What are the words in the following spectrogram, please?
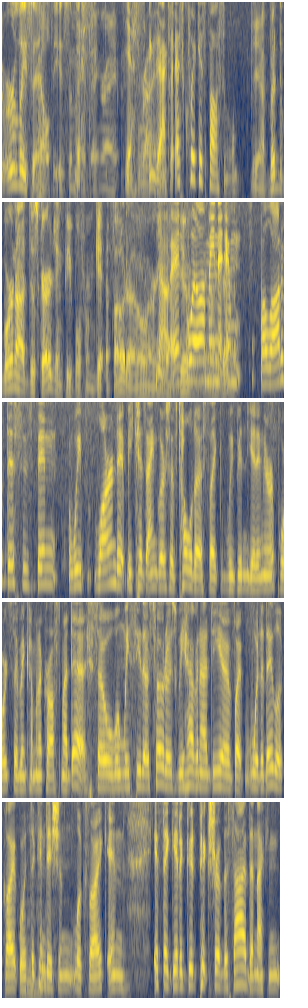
release it healthy is the main Yes. thing, right? yes, Right. exactly, as quick as possible. Yeah, but we're not discouraging people from getting a photo or No, and well, I mean, like and a lot of this has been we've learned it because anglers have told us. Like we've been getting the reports, they've been coming across my desk. So when we see those photos, we have an idea of like what do they look like, what the Mm-hmm. condition looks like, and if they get a good picture of the side, then I can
